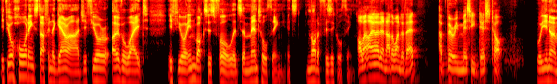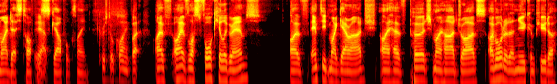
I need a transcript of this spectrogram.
If you're hoarding stuff in the garage, if you're overweight, if your inbox is full, it's a mental thing. It's not a physical thing. I'll, I add another one to that: a very messy desktop, Well, you know my desktop is scalpel clean. crystal clean. But I've I've lost four kilograms. I've emptied my garage. I have purged my hard drives. I've ordered a new computer,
